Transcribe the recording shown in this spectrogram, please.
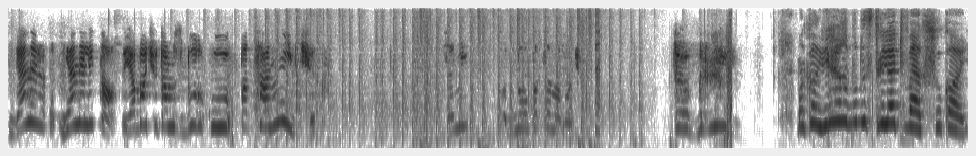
Я не, я не літав. Я бачу там зборку пацанівчик. Пацанів? Одного пацана бачу. Та блін. Макар, я зараз буду стріляти вверх, шукай.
